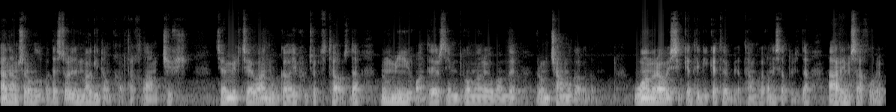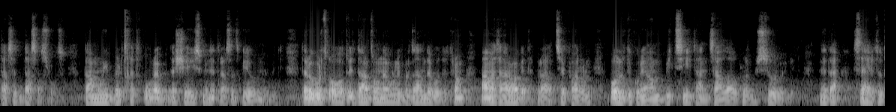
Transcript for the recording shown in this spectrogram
თანამშრომლობა და სწორედ მაგიტომ ხართ ახლა ამ ჩიხში. ჩემი რჩევა ნუ გაიფუჭებთ თავს და ნუ მიიყვანთ ერს იმ მდგომარეობამდე, რომ ჩამოგაგდო. უამრავი სიკეთე გიკეთებია თან ქვეყნისათვის და არ იმსახურებთ ასეთ დასასრულს. გამოიბერწყეთ ყურები და შეისმინეთ, რასაც გეუბნებით. და როგორც ყოველთვის დარწმუნებული ბრძანდებოდეთ, რომ ამას არ ვაკეთებ რაღაც შეფარული პოლიტიკური ამბიციით ან ძალაუფლების სურვილით. ნეტა საერთოდ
